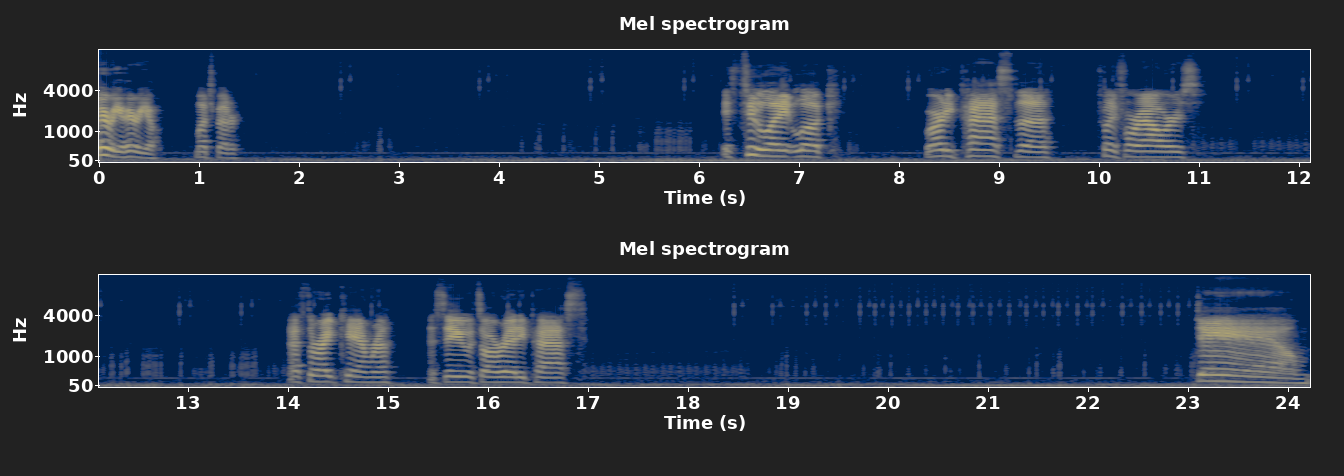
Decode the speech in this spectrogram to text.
Here we go, here we go. Much better. It's too late, look. We're already past the 24 hours. That's the right camera. And see, it's already past. Damn.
